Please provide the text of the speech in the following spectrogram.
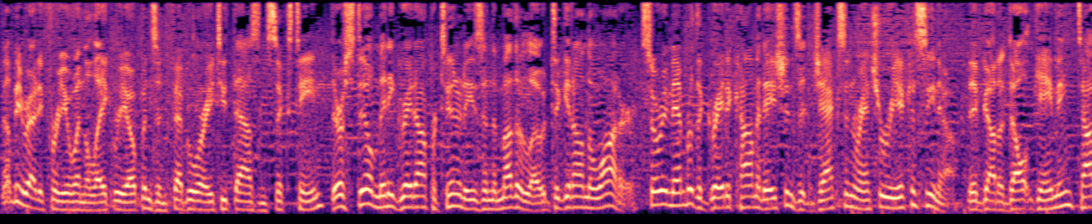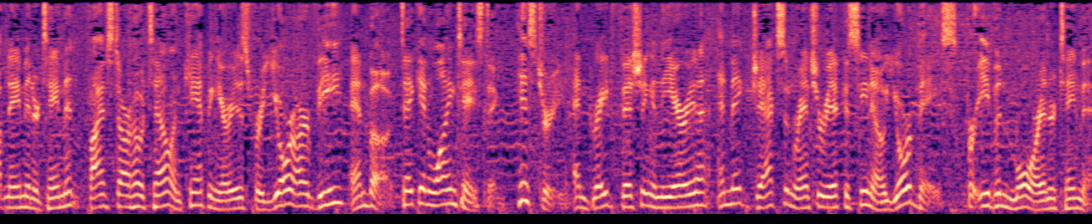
They'll be ready for you when the lake reopens in February 2016. There are still many great opportunities in the motherlode to get on the water, so remember the great accommodations at Jackson Rancheria Casino. They've got adult gaming, top name entertainment, five star hotel, hotel and camping areas for your RV and boat. Take in wine tasting, history, and great fishing in the area and make Jackson Rancheria Casino your base for even more entertainment.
